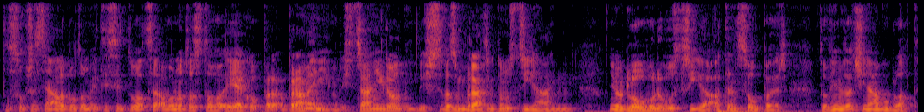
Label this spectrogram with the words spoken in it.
to jsou přesně ale potom i ty situace a ono to z toho i jako pr- pramení. Když třeba někdo, když se vezmu vrátím k tomu střídání, někdo dlouhou dobu střídá a ten soupeř to v něm začíná bublat.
